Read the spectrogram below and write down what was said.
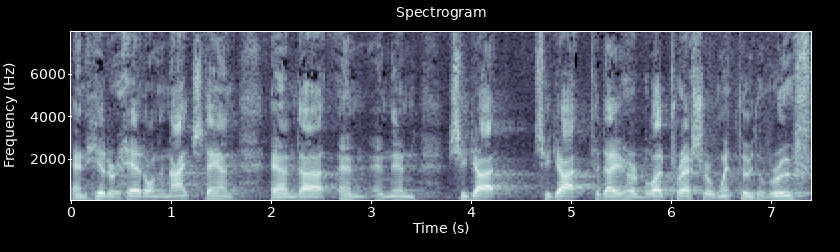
and hit her head on the nightstand. And, uh, and, and then she got she got today, her blood pressure went through the roof,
